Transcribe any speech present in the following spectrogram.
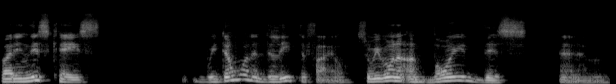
But in this case, we don't want to delete the file. So we want to avoid this um,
